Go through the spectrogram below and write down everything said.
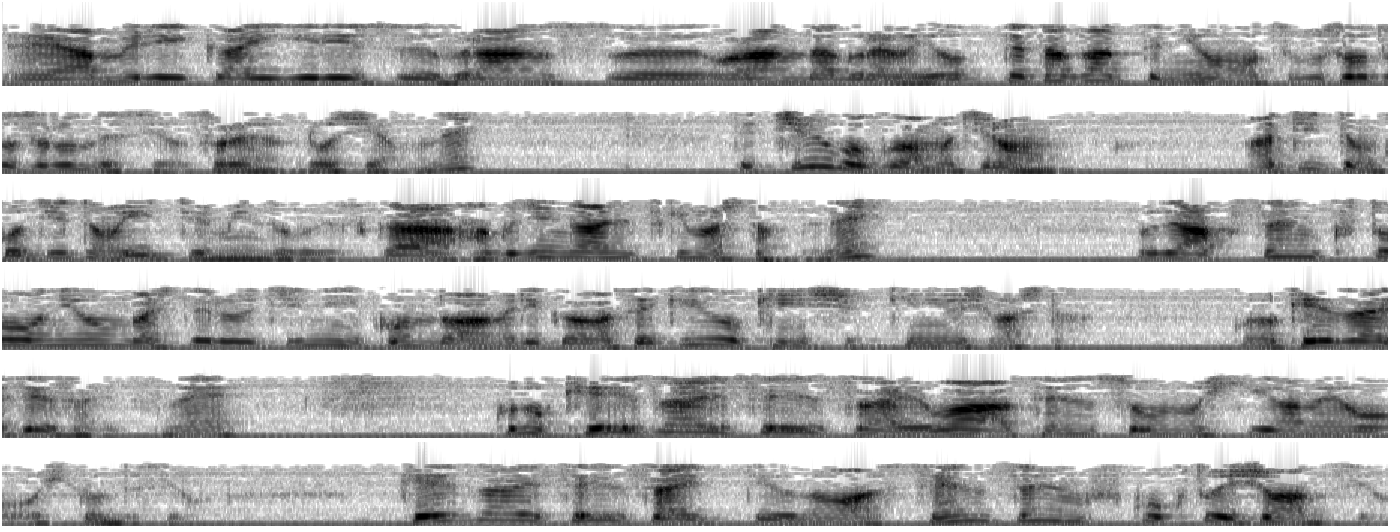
え、アメリカ、イギリス、フランス、オランダぐらいが寄ってたかって日本を潰そうとするんですよ、それ、ロシアもね。で、中国はもちろん、あっち行ってもこっち行ってもいいっていう民族ですから、白人側につきましたんでね。それで悪戦苦闘を日本がしてるうちに、今度はアメリカが石油を禁輸しました。この経済制裁ですね。この経済制裁は戦争の引き金を引くんですよ。経済制裁っていうのは宣戦布告と一緒なんですよ。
